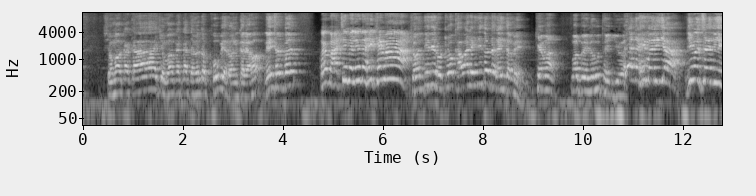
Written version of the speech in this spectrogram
શોમા કાકા શમા કાકા તમે તો ખૂબ હેરાન કર્યા હો. નહીં સરપંચ? કોઈ બાચી મળ્યું નહીં ખેમા. શાંતિથી રોટલો ખાવા લઈ દીધો તો નહીં તમે. ખેમા મારા ભાઈ નું થઈ ગયું અરે નહીં મરી જા. જીવન છે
